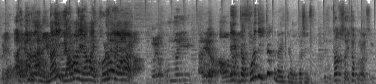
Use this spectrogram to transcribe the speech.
これこれだもうない、やばいやばい、これはやこれほんまにあれよ、青。え、だからこれで痛くないってのがおかしいんですか？だとしたら痛くないですよ。い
